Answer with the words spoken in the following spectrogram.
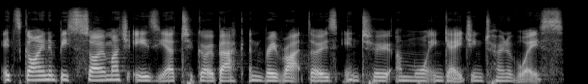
it's going to be so much easier to go back and rewrite those into a more engaging tone of voice.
